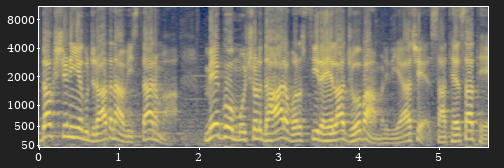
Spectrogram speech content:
દક્ષિણીય ગુજરાતના વિસ્તારમાં મેઘો મુશળધાર વરસી રહેલા જોવા મળી રહ્યા છે. સાથે સાથે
